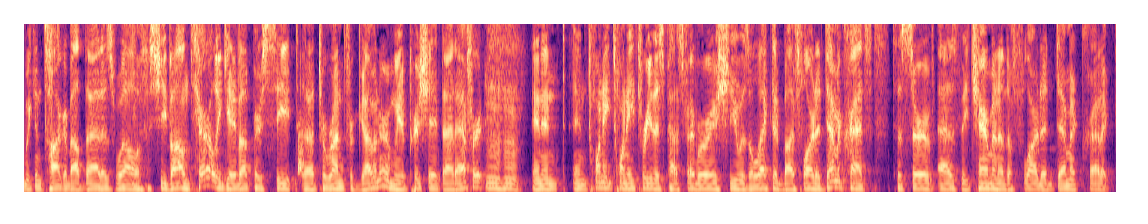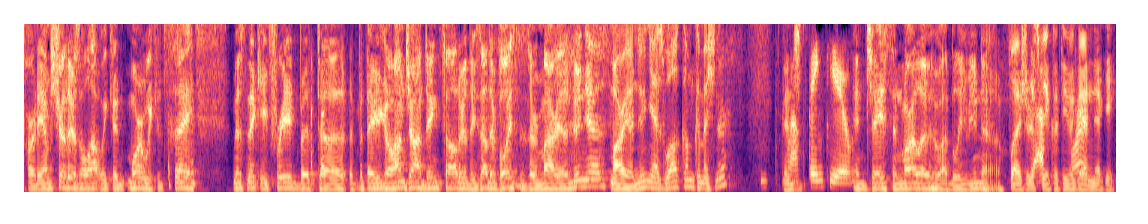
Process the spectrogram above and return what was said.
we can talk about that as well. She voluntarily gave up her seat uh, to run for governor, and we appreciate that effort. And in in 2023, this past February, she was elected by Florida Democrats to serve as the chairman of the Florida Democratic Party. I'm sure there's a lot we could more we could say. Miss Nikki Fried, but uh, but there you go. I'm John Dingfelder. These other voices are Mario Nunez Mario Nunez, welcome, Commissioner. and, Well, thank you. and Jason Marlowe, who I believe you know. Pleasure to speak with you again. Nikki.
